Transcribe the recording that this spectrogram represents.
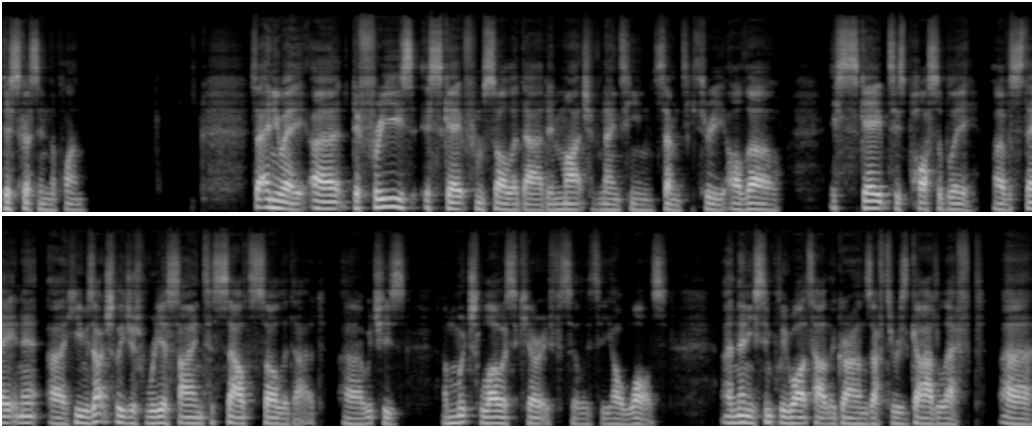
discussing the plan. So anyway, uh, DeFreeze escaped from Soledad in March of 1973, although escaped is possibly overstating it. Uh, he was actually just reassigned to South Soledad, uh, which is a much lower security facility, or was. And then he simply walked out the grounds after his guard left uh,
